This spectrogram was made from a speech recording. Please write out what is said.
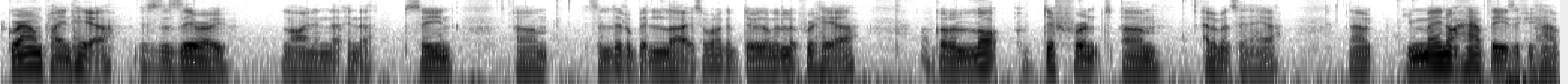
ground plane here, this is a zero line in the in the scene. Um, it's a little bit low. So what I'm going to do is I'm going to look through here. I've got a lot of different um, elements in here. Now you may not have these if you have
